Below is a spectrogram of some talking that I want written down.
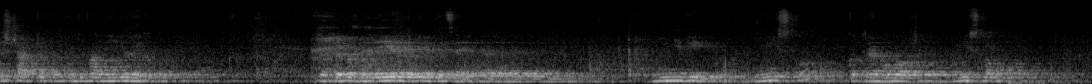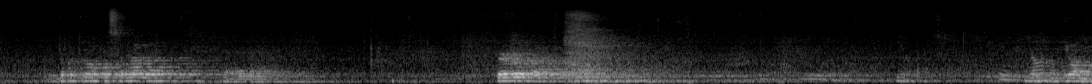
нащадки побудували Єрихо. Тобто не Єрихо, тільки це Нініві, місто, котре було містом, до котрого посилали е, пророка Йону,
